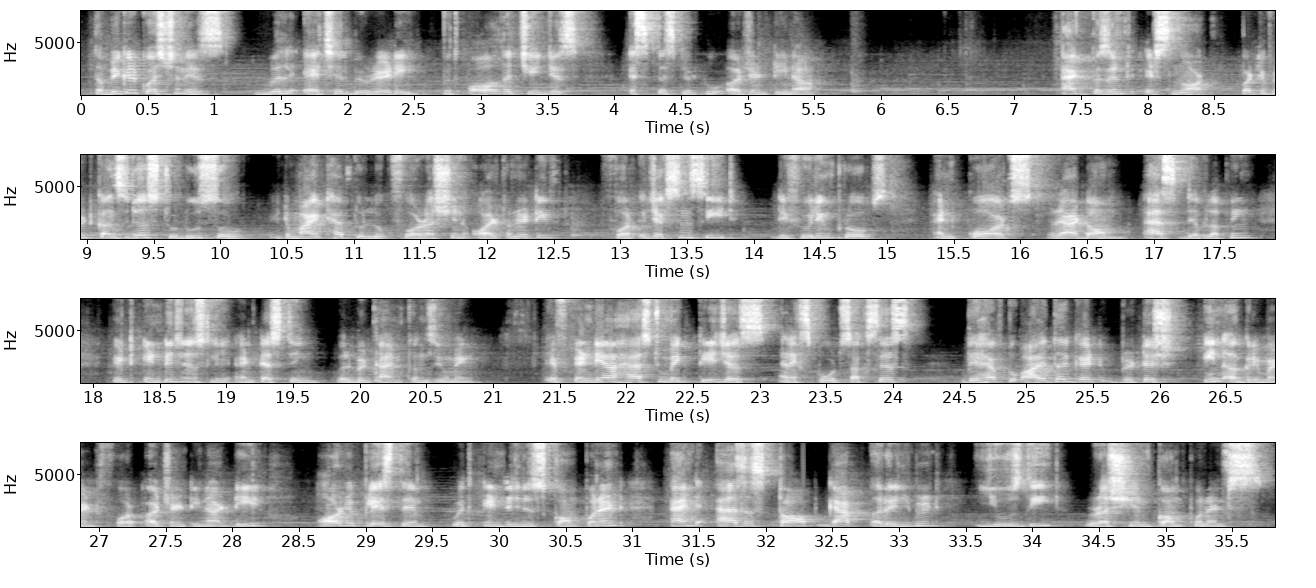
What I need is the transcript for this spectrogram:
The bigger question is, will HAL be ready with all the changes specific to Argentina at present, it's not, but if it considers to do so, it might have to look for Russian alternative for ejection seat, refueling probes, and quartz radome as developing it indigenously and testing will be time consuming. If India has to make Tejas an export success, they have to either get British in agreement for Argentina deal or replace them with indigenous component and as a stopgap arrangement use the Russian components.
